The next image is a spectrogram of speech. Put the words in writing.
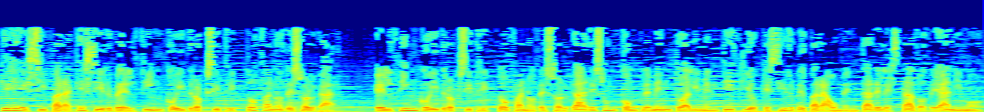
¿Qué es y para qué sirve el 5-hidroxitriptófano de Solgar? El 5-hidroxitriptófano de Solgar es un complemento alimenticio que sirve para aumentar el estado de ánimo,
